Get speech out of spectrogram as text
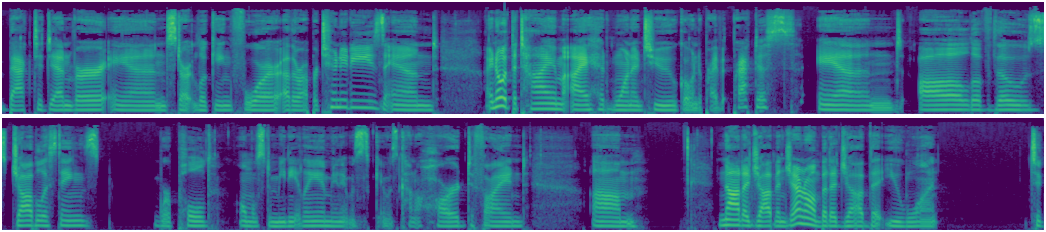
back to Denver and start looking for other opportunities and I know at the time I had wanted to go into private practice, and all of those job listings were pulled almost immediately. I mean, it was it was kind of hard to find, um, not a job in general, but a job that you want to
